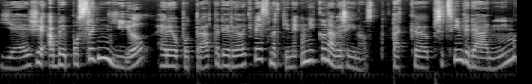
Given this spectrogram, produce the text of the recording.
je, že aby poslední díl Harryho Pottera, tedy Relikvie smrti, neunikl na veřejnost, tak eh, před svým vydáním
